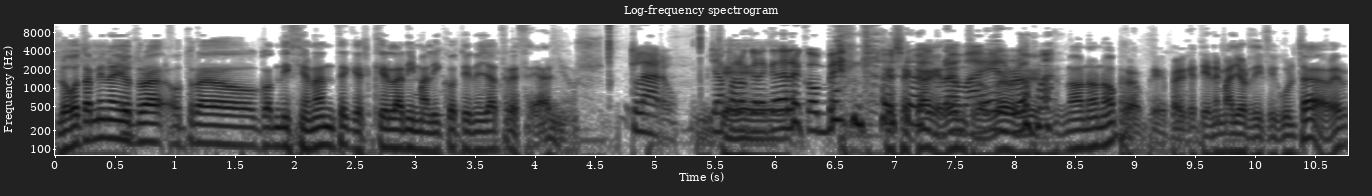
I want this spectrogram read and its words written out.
Luego también hay otra, otro condicionante que es que el animalico tiene ya 13 años. Claro, ya Que- para lo que le queda el convento. Que se No, cague broma, dentro. broma. que- No, no, no, pero que tiene mayor dificultad. A ver,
